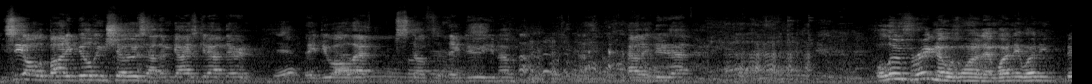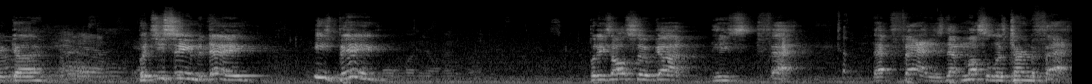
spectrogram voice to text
you see all the bodybuilding shows, how them guys get out there and yeah. they do all that stuff that they do, you know? how they do that. Well, Lou Ferrigno was one of them, wasn't he? Wasn't he? Big guy. But you see him today, he's big, but he's also got, he's fat. That fat is, that muscle is turned to fat.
